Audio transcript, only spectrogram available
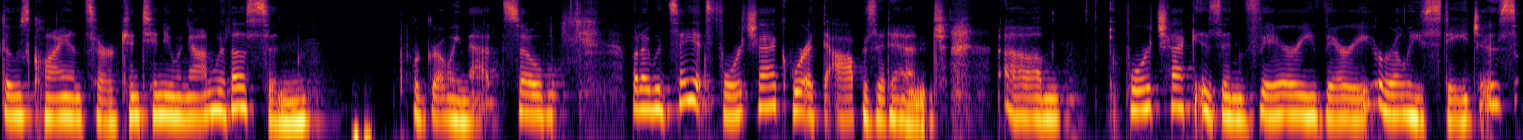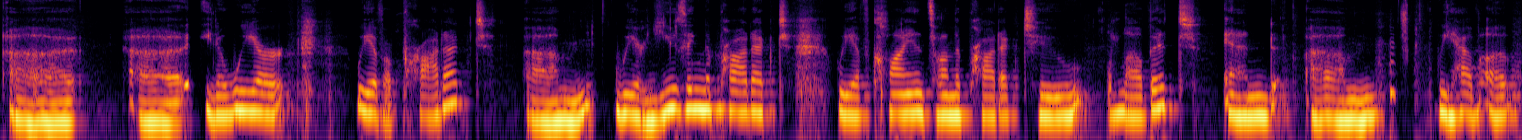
those clients are continuing on with us, and we're growing that. So, but I would say at Forecheck, we're at the opposite end. Um, Forecheck is in very, very early stages. Uh, uh, you know, we are we have a product. Um, we are using the product. We have clients on the product who love it, and um, we have a,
